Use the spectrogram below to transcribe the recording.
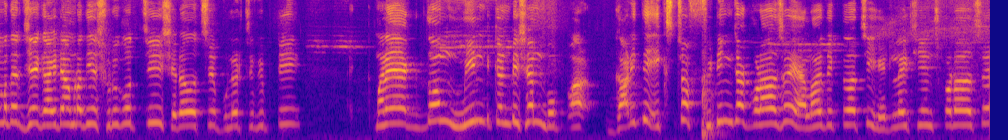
আমাদের যে গাড়িটা আমরা দিয়ে শুরু করছি সেটা হচ্ছে বুলেট থ্রি ফিফটি মানে একদম মিন্ট কন্ডিশন গাড়িতে এক্সট্রা ফিটিং যা করা আছে অ্যালয় দেখতে পাচ্ছি হেডলাইট চেঞ্জ করা আছে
